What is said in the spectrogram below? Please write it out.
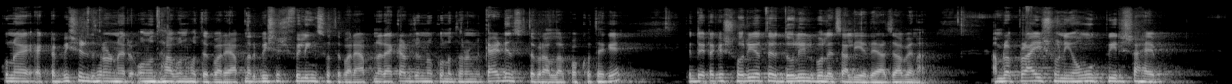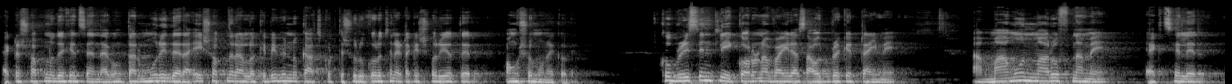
কোনো একটা বিশেষ ধরনের অনুধাবন হতে পারে, আপনার বিশেষ ফিলিংস হতে পারে, আপনার একার জন্য কোনো ধরনের গাইডেন্স হতে পারে আল্লাহর পক্ষ থেকে। কিন্তু এটাকে শরীয়তের দলিল বলে চালিয়ে দেয়া যাবে না। আমরা প্রায় শুনি অমুক পীর সাহেব একটা স্বপ্ন দেখেছেন এবং তার মুরিদেরা এই স্বপ্নের আলোকে বিভিন্ন কাজ করতে শুরু করেছেন, এটাকে শরীয়তের অংশ মনে করে। খুব রিসেন্টলি করোনা ভাইরাস আউটব্রেকের টাইমে মামুন মারুফ নামে এক ছেলের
